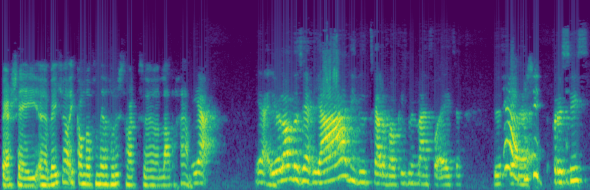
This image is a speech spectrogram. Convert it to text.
per se, uh, weet je wel, ik kan dat met een gerust hart uh, laten gaan. Ja. ja, Jolanda zegt ja, die doet zelf ook iets met mindful eten. Dus, ja, precies. precies.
